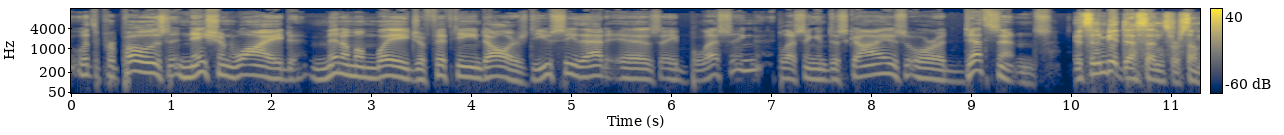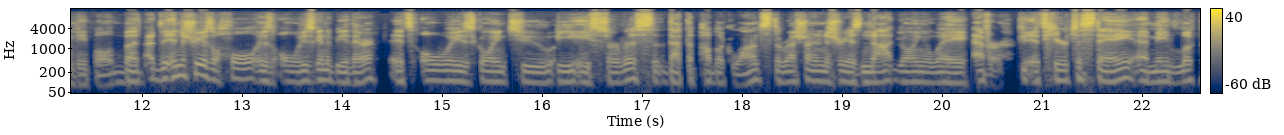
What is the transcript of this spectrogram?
with the proposed nationwide minimum wage of $15, do you see that as a blessing, blessing in disguise, or a death sentence? It's going to be a death sentence for some people, but the industry as a whole is always going to be there. It's always going to be a service that the public wants. The restaurant industry is not going away ever. It's here to stay. It may look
